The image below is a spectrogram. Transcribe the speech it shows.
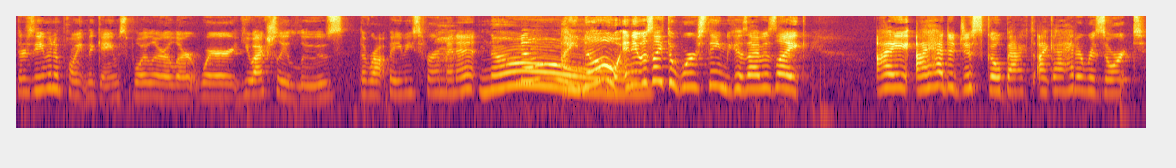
there's even a point in the game, spoiler alert, where you actually lose the rot babies for a minute. No. I know, and it was like the worst thing because I was like, I I had to just go back. Like I had to resort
